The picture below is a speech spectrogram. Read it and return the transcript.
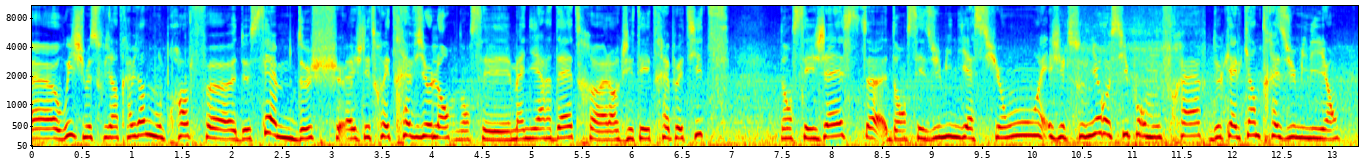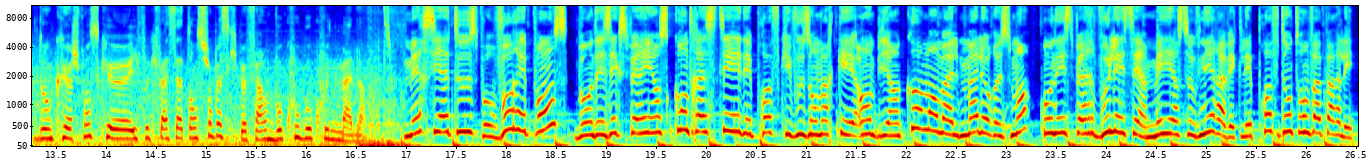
Euh, oui, je me souviens très bien de mon prof de CM2. Euh, Je l'ai trouvé très violent dans ses manières d'être alors que j'étais très petite, dans ses gestes, dans ses humiliations. Et j'ai le souvenir aussi pour mon frère de quelqu'un de très humiliant. Donc euh, je pense qu'il faut qu'il fasse attention parce qu'il peut faire beaucoup, beaucoup de mal. Merci à tous pour vos réponses. Bon, des expériences contrastées, des profs qui vous ont marqué en bien comme en mal malheureusement. On espère vous laisser un meilleur souvenir avec les profs dont on va parler.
